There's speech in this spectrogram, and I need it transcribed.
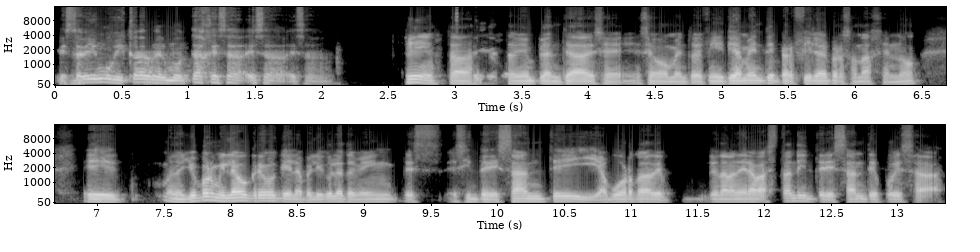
Está bien ubicado en el montaje esa... esa, esa... Sí, está, está, bien planteado ese, ese momento. Definitivamente perfila el personaje, ¿no? Eh, bueno, yo por mi lado creo que la película también es, es interesante y aborda de, de, una manera bastante interesante, pues, a,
